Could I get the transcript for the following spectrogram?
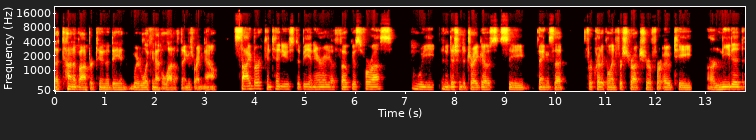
a ton of opportunity. And we're looking at a lot of things right now. Cyber continues to be an area of focus for us. We, in addition to Dragos, see things that for critical infrastructure, for OT, are needed.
